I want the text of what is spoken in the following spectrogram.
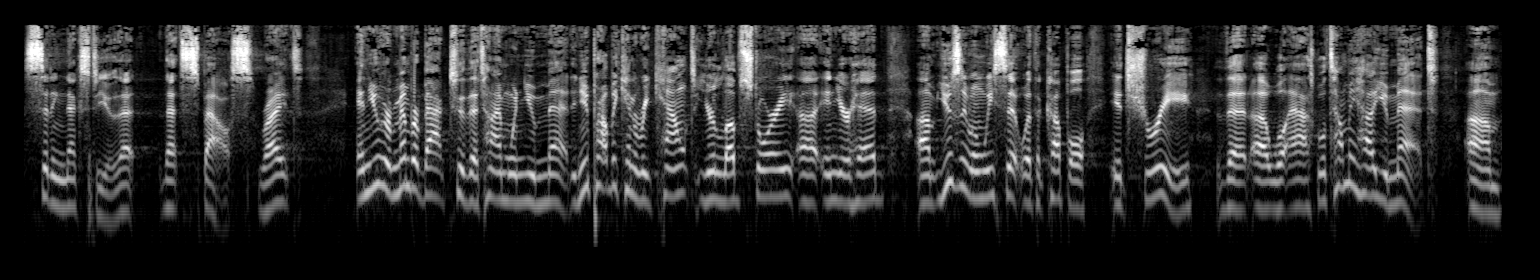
sitting next to you, that, that spouse, right? And you remember back to the time when you met, and you probably can recount your love story uh, in your head. Um, usually, when we sit with a couple, it's Cherie that uh, will ask, Well, tell me how you met. Um,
